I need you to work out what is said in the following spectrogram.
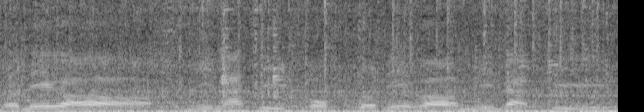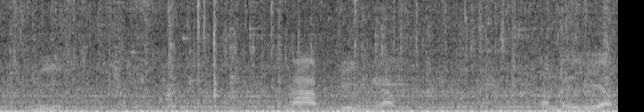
ตัวนี้ก็มีหน้าที่กบตัวนี้ก็มีหน้าที่นี่นาบดินครับทำให้เรียบ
